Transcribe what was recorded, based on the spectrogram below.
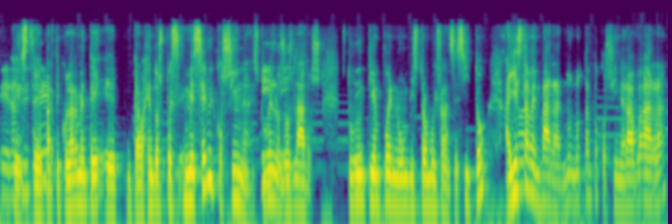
este, particularmente eh, trabajé en dos, pues mesero y cocina, estuve en los dos lados. Estuve un tiempo en un bistró muy francesito. Ahí estaba en barra, no, no tanto cocina, era barra,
